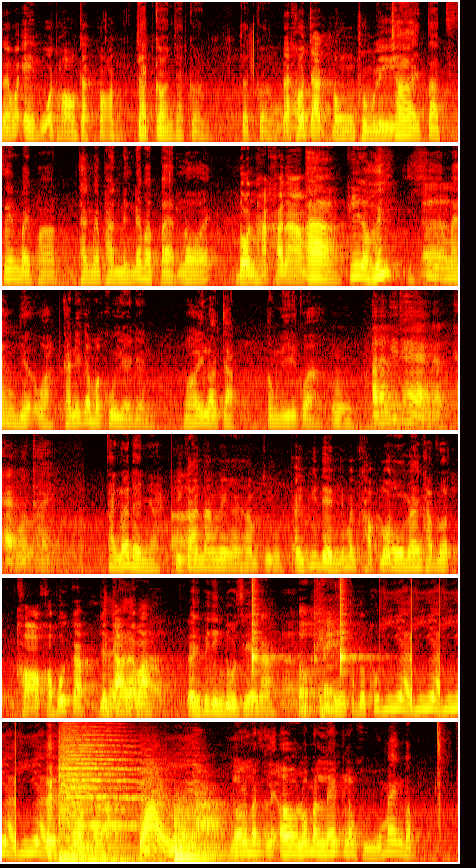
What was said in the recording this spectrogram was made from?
ดงว่าเอกหัวทองจัดก่อน จัดก่อนจัดก่อนจัดก่อน แต่เขาจัดตรงชลบุรี ใช่ตัดเส้นใบพัดแทงไปพันหนึ่งได้มา 800 โดนหักค่าน้ำอ่า พี่ก็เฮ้ยเฮียเออแม่งเยอะว่ะคันนี้ก็มาคุยกับไอเด่น บอกให้เราจัดตรงนี้ดีกว่าอืมอันนั้นที่แทงเนี่ยแทงรถใคร แทงร้อยเด่นไง พี่กล้ารนั่งได้ไงถามจริง ไอพี่เด่นนี่มันขับรถ โอ้แม่งขับรถ ขอขอพูดกับหยาบๆได้ปะเดี๋ยวพี่ดินดูเสียงนะโอเคพี่ดินขับรถเขาเฮี้ยเฮี้ยเฮี้ยเฮี้ยเลยรถมันเออรถมันเล็กแล้วหูแม่งแบบ เฟ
